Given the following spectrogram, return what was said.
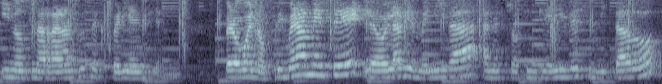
y nos narrarán sus experiencias. Pero bueno, primeramente le doy la bienvenida a nuestros increíbles invitados,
